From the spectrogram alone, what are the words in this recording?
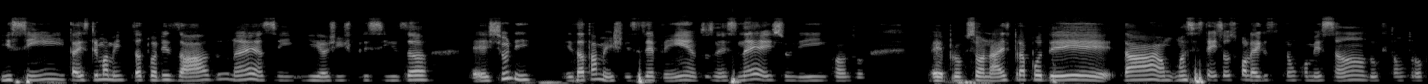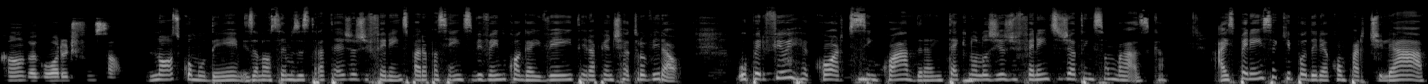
E sim, está extremamente desatualizado, né? Assim, e a gente precisa é, se unir, exatamente, nesses eventos, nesse, né? Se unir enquanto é, profissionais para poder dar uma assistência aos colegas que estão começando, que estão trocando agora de função. Nós, como DMs, nós temos estratégias diferentes para pacientes vivendo com HIV e terapia antirretroviral. O perfil e recorte se enquadra em tecnologias diferentes de atenção básica. A experiência que poderia compartilhar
